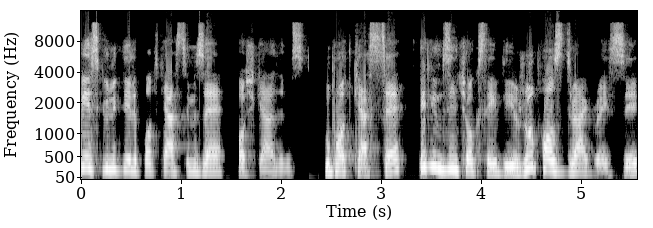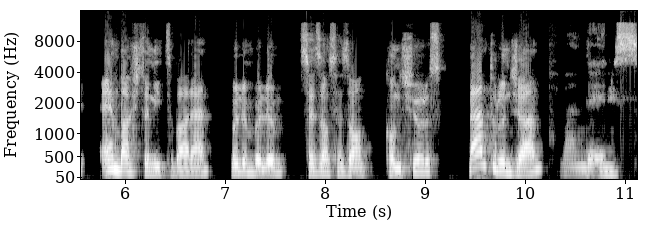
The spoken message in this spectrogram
Race Günlükleri podcastimize hoş geldiniz. Bu podcast'te hepimizin çok sevdiği RuPaul's Drag Race'i en baştan itibaren bölüm bölüm, sezon sezon konuşuyoruz. Ben Turuncan, Ben de Enis.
